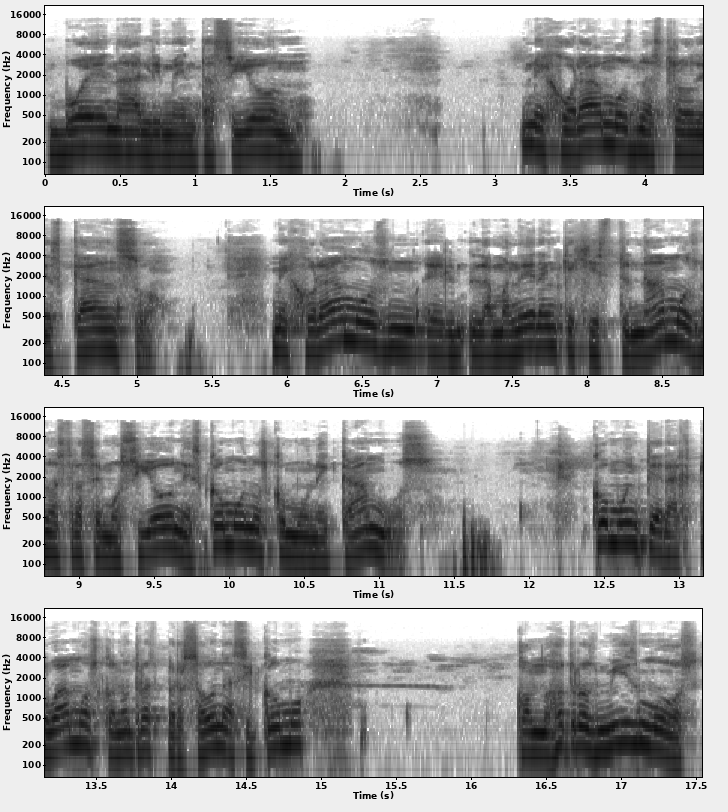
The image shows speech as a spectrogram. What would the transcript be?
buena alimentación, mejoramos nuestro descanso, mejoramos la manera en que gestionamos nuestras emociones, cómo nos comunicamos, cómo interactuamos con otras personas y cómo con nosotros mismos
